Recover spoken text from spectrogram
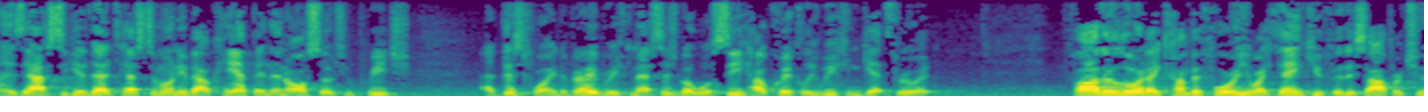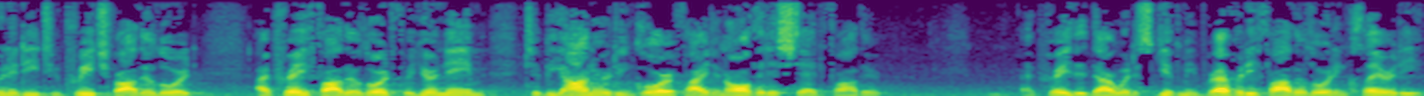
I was asked to give that testimony about camp and then also to preach at this point, a very brief message, but we'll see how quickly we can get through it. Father, Lord, I come before you. I thank you for this opportunity to preach, Father, Lord. I pray, Father, Lord, for your name to be honored and glorified in all that is said, Father. I pray that thou wouldst give me brevity, Father, Lord, and clarity,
